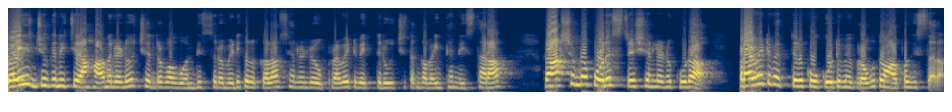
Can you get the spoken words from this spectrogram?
వైఎస్ జగన్ ఇచ్చిన హామీలను చంద్రబాబు అందిస్తున్న మెడికల్ కళాశాలలు ప్రైవేటు వ్యక్తులు ఉచితంగా వైద్యాన్ని ఇస్తారా? రాష్ట్రంలో పోలీస్ స్టేషన్లను కూడా ప్రైవేటు వ్యక్తులకు కూటమి ప్రభుత్వం అప్పగిస్తారా?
